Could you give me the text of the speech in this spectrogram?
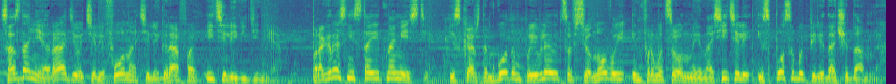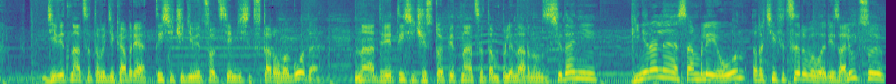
создание радио, телефона, телеграфа и телевидения. Прогресс не стоит на месте, и с каждым годом появляются все новые информационные носители и способы передачи данных. 19 декабря 1972 года на 2115 пленарном заседании Генеральная ассамблея ООН ратифицировала резолюцию,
